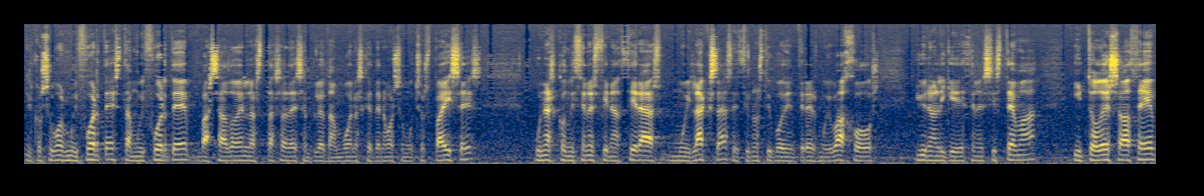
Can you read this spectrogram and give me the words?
el consumo es muy fuerte, está muy fuerte, basado en las tasas de desempleo tan buenas que tenemos en muchos países, unas condiciones financieras muy laxas, es decir, unos tipos de interés muy bajos y una liquidez en el sistema, y todo eso hace,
